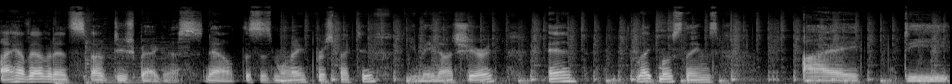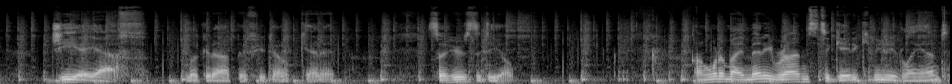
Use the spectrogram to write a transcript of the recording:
I have evidence of douchebagness. Now, this is my perspective. You may not share it. And like most things, IDGAF. Look it up if you don't get it. So here's the deal. On one of my many runs to gated community land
